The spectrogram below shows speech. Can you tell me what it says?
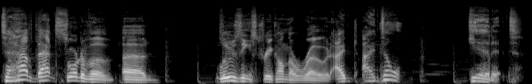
to have that sort of a, a losing streak on the road. I I don't get it.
